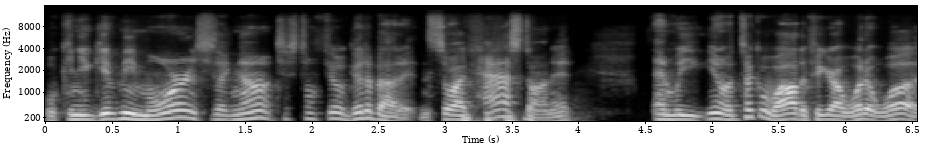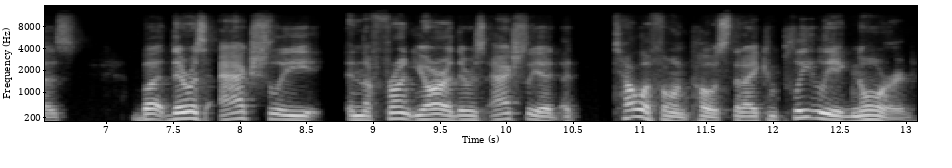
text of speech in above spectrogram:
well, can you give me more? And she's like, no, just don't feel good about it. And so I passed on it. And we, you know, it took a while to figure out what it was but there was actually in the front yard there was actually a, a telephone post that i completely ignored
